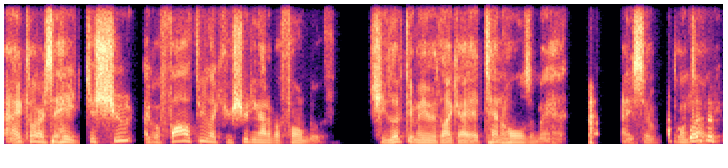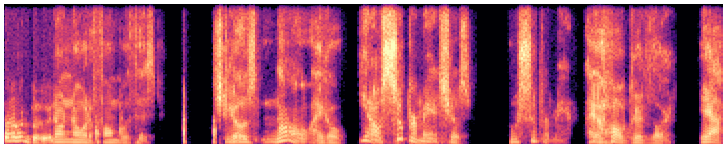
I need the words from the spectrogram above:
And I told her, I said, hey, just shoot. I go, follow through like you're shooting out of a phone booth. She looked at me with like I had 10 holes in my head. I said, don't What's tell a phone booth? You don't know what a phone booth is. She goes, no. I go, you know, Superman. She goes, who's Superman? I go, oh, good Lord. Yeah.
